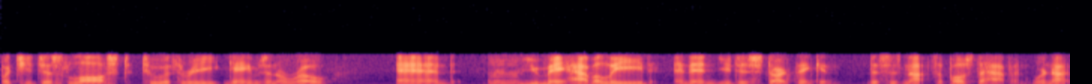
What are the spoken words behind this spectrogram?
but you just lost two or three games in a row, and Mhm. you may have a lead, and then you just start thinking, this is not supposed to happen. We're not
